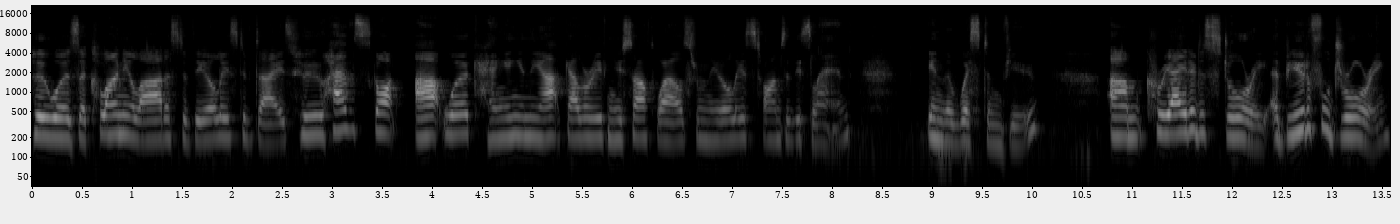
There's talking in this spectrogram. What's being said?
who was a colonial artist of the earliest of days, who has got artwork hanging in the Art Gallery of New South Wales from the earliest times of this land in the Western View, um, created a story, a beautiful drawing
